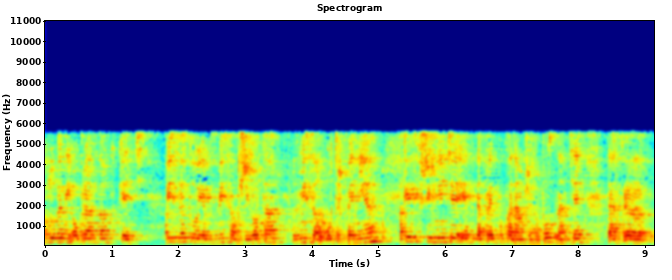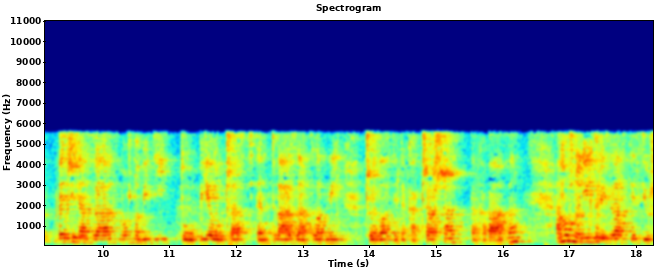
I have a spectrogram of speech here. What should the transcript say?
obľúbený obrázok, keď vysvetľujem zmysel života, zmysel utrpenia. A keď si všimnete, ja teda predpokladám, že ho poznáte, tak e, väčšina z vás možno vidí tú bielú časť, ten tvar základný, čo je vlastne taká čaša, taká váza. A možno niektorí z vás ste si už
